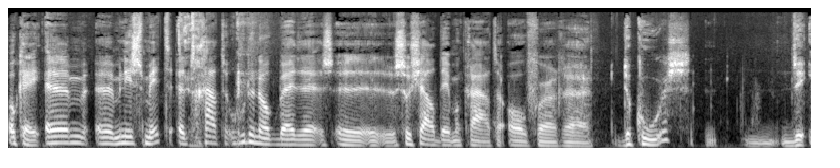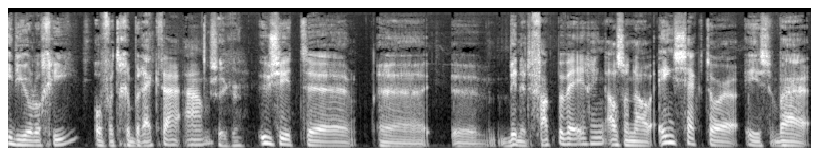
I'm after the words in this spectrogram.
Oké, ehm, eh, meneer Smit, het gaat hoe dan ook bij de uh, Sociaaldemocraten over uh, de koers, de ideologie of het gebrek daaraan. Zeker. U zit binnen de vakbeweging. Als er nou één sector is waar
